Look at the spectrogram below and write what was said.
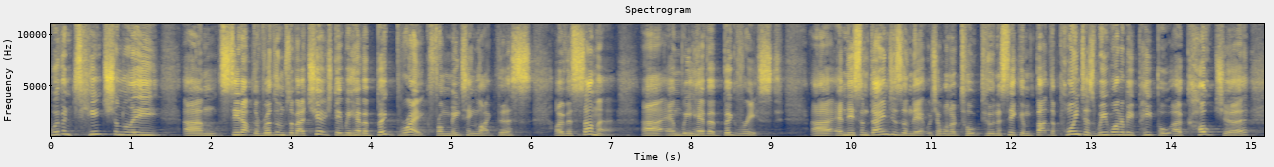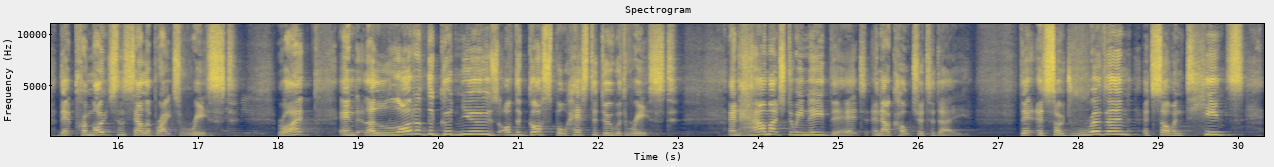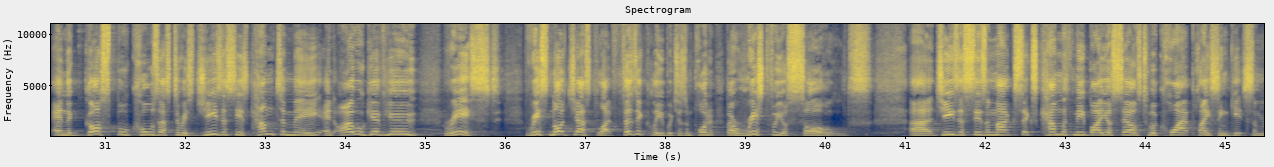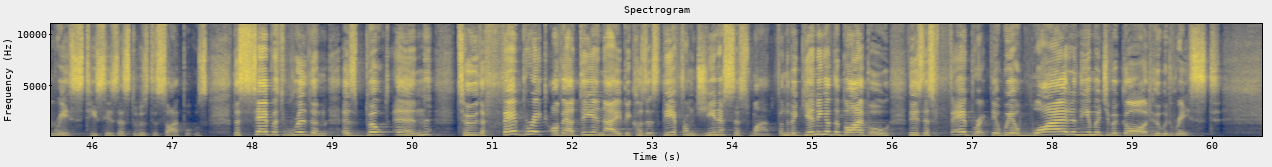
We've intentionally um, set up the rhythms of our church that we have a big break from meeting like this over summer uh, and we have a big rest. Uh, and there's some dangers in that, which I want to talk to in a second. But the point is, we want to be people, a culture that promotes and celebrates rest, right? And a lot of the good news of the gospel has to do with rest. And how much do we need that in our culture today? That it's so driven, it's so intense, and the gospel calls us to rest. Jesus says, Come to me and I will give you rest. Rest not just like physically, which is important, but rest for your souls. Uh, Jesus says in Mark 6, Come with me by yourselves to a quiet place and get some rest. He says this to his disciples. The Sabbath rhythm is built in to the fabric of our DNA because it's there from Genesis 1. From the beginning of the Bible, there's this fabric that we're wired in the image of a God who would rest.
